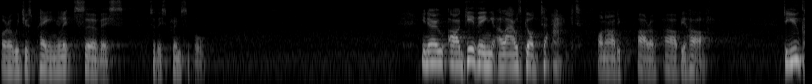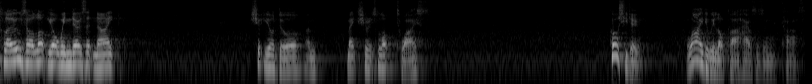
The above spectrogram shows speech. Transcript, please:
Or are we just paying lip service to this principle? You know, our giving allows God to act on our, our, our behalf. Do you close or lock your windows at night? Shut your door and make sure it's locked twice? Of course you do. Why do we lock our houses and cars?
